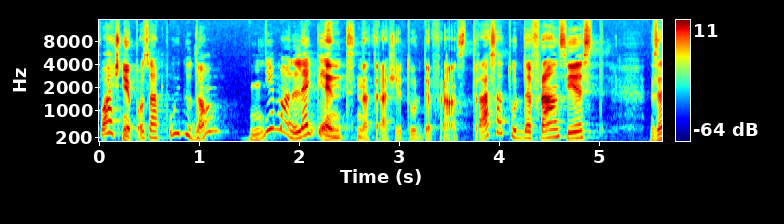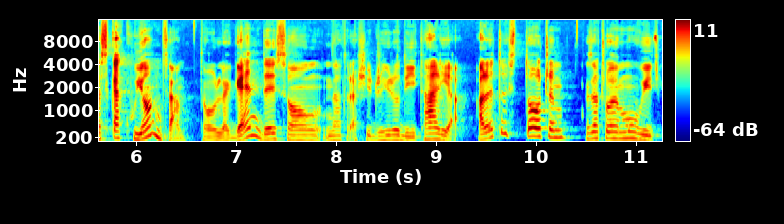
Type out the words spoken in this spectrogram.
właśnie poza Pój do dom nie ma legend na trasie Tour de France. Trasa Tour de France jest zaskakująca. To legendy są na trasie Giro d'Italia, ale to jest to, o czym zacząłem mówić.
